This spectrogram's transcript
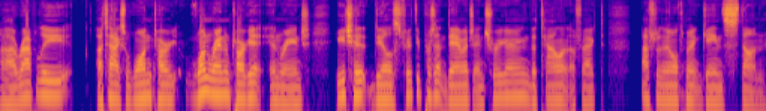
Uh, rapidly attacks one target, one random target in range. Each hit deals 50% damage and triggering the talent effect after the ultimate gains stun.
